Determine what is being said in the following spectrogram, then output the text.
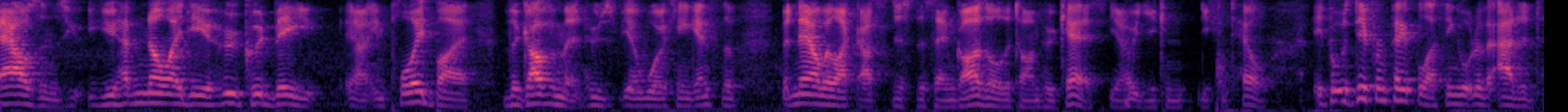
Thousands. You, you have no idea who could be you know, employed by the government who's you know working against them. But now we're like, oh, it's just the same guys all the time. Who cares? You know, you can you can tell. If it was different people, I think it would have added.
